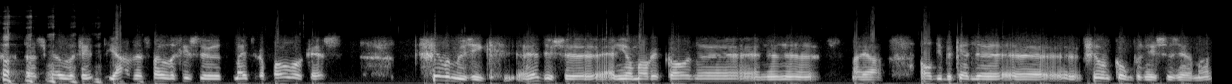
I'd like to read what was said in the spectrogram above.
daar speelde, ja, daar speelde gisteren het Metropoolorkest. filmmuziek. Hè? Dus uh, Ennio Morricone en, en nou ja, al die bekende filmcomponisten, zeg maar.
